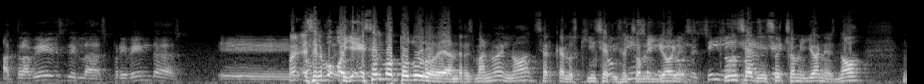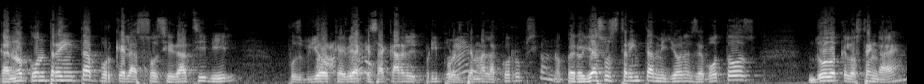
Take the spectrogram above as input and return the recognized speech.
a través de las prebendas. Eh, es el, oye, es el voto duro de Andrés Manuel, ¿no? Cerca de los 15 a 18 millones. 15 a 18 millones, ¿no? Ganó con 30 porque la sociedad civil pues vio ah, que había que sacar el PRI por el tema de la corrupción, ¿no? Pero ya esos 30 millones de votos, dudo que los tenga, ¿eh?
